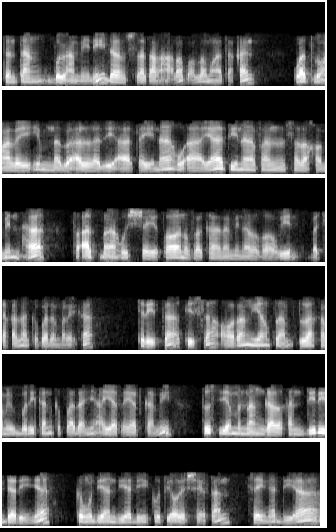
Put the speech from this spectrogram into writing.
tentang Bul'am ini dalam surat Al-A'raf Allah mengatakan watlu alaihim naba alladhi atainahu ayatina fansalakha minha fa'atba'ahu syaitanu fakana minal ghawin. Bacakanlah kepada mereka cerita kisah orang yang telah kami berikan kepadanya ayat-ayat kami, terus dia menanggalkan diri darinya, kemudian dia diikuti oleh setan, sehingga dia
